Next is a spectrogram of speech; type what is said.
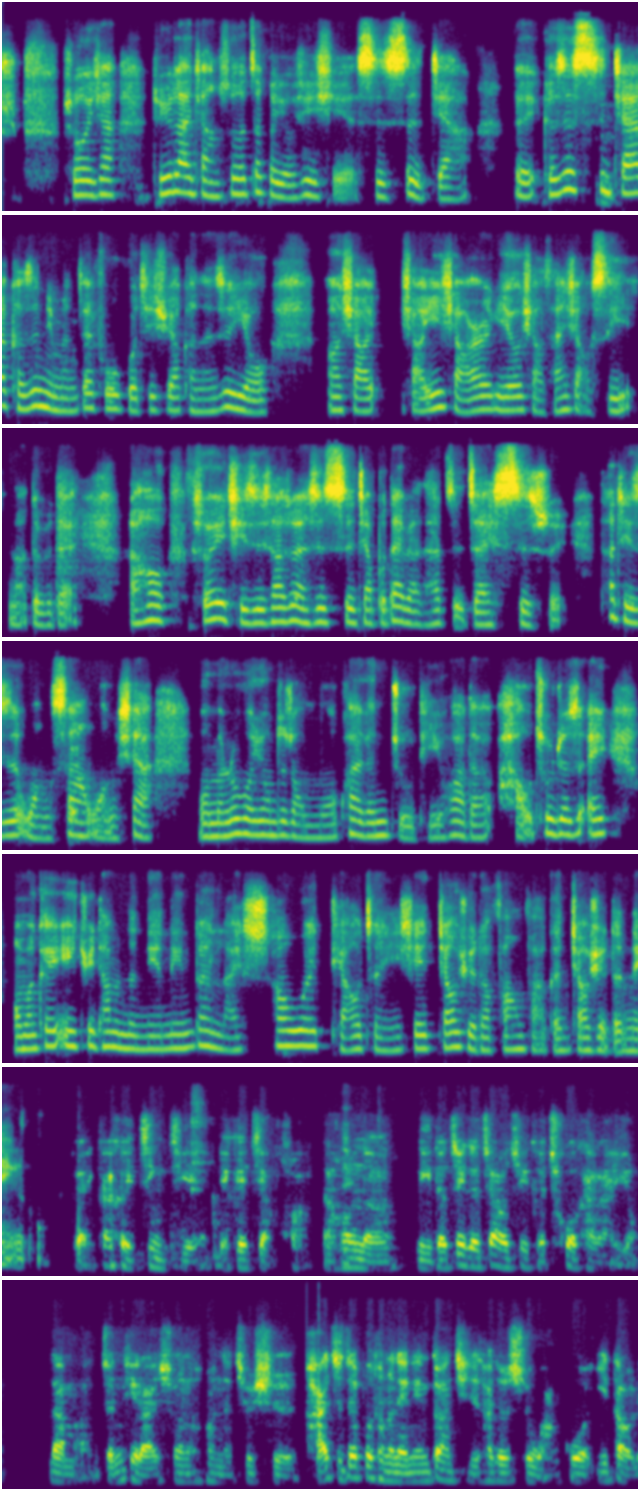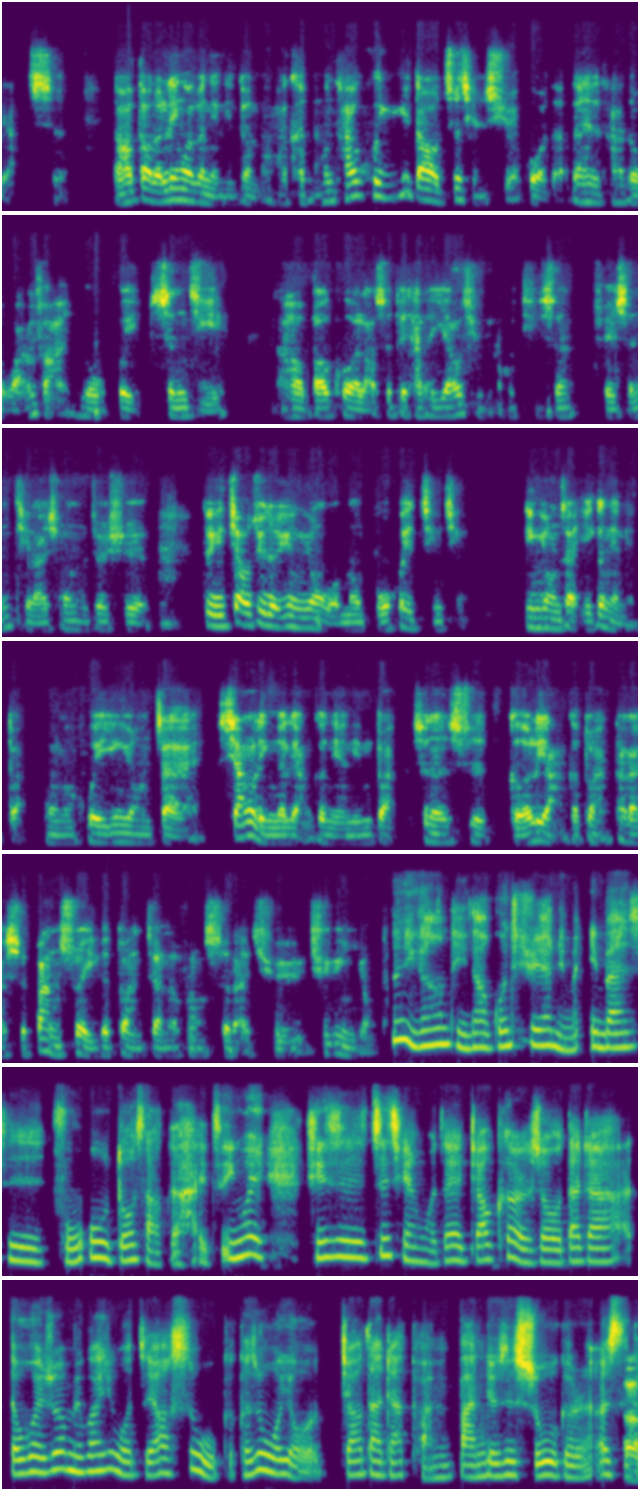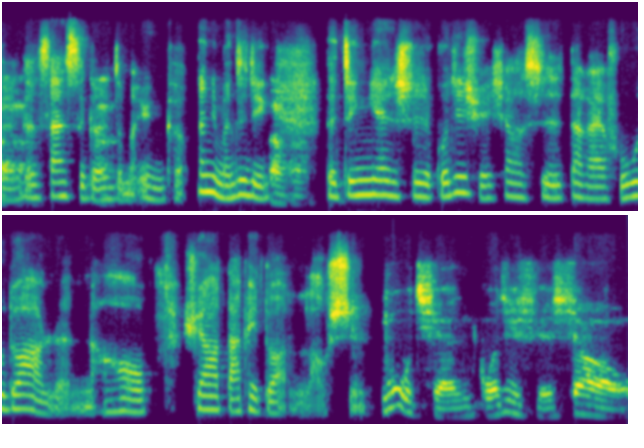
说一下，举例来讲说，这个游戏写是四加，对，可是四加，可是你们在服务国际学校可能是有呃小小一、小二，也有小三、小四，那对不对？然后，所以其实它虽然是四加，不代表它只在四岁，它其实往上往下，我们如果用这种模块跟主题化的好处就是，哎，我们可以依据他们的年龄段来稍微调整一些教学的方法跟教学的内容。对，它可以进阶，也可以讲话。然后呢，你的这个教具可以错开来用。那么整体来说的话呢，就是孩子在不同的年龄段，其实他就是玩过一到两次。然后到了另外一个年龄段呢，他可能他会遇到之前学过的，但是他的玩法又会升级。然后包括老师对他的要求也会提升。所以整体来说呢，就是对于教具的运用，我们不会仅仅。应用在一个年龄段，我们会应用在相邻的两个年龄段，甚至是隔两个段，大概是半岁一个段这样的方式来去去运用。那你刚刚提到国际学校，你们一般是服务多少个孩子？因为其实之前我在教课的时候，大家都会说没关系，我只要四五个。可是我有教大家团班，就是十五个人、二十个人跟三十个人怎么运课。Uh, 那你们自己的经验是，国际学校是大概服务多少人？然后需要搭配多少老师？目前国际学校。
